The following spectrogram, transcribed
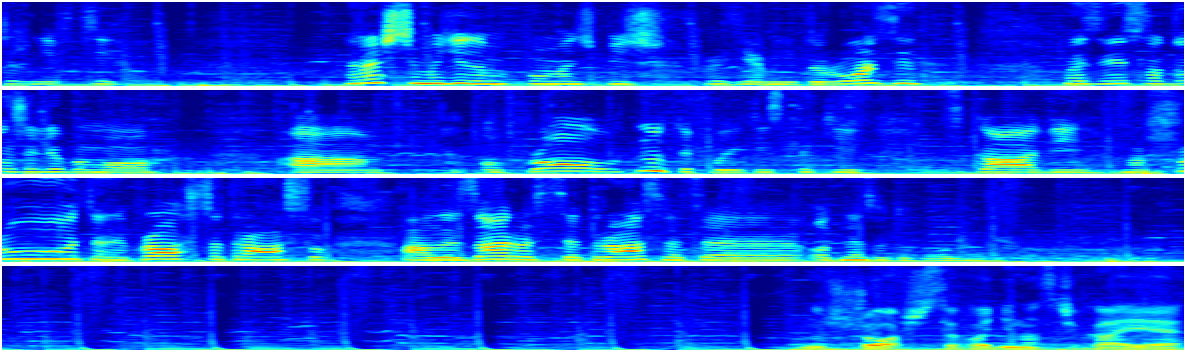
Чернівці. Нарешті ми їдемо по менш більш приємній дорозі. Ми, звісно, дуже любимо а, ну, типу, якісь такі цікаві маршрути, не просто трасу. Але зараз ця траса це одне задоволення. Ну що ж, сьогодні нас чекає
